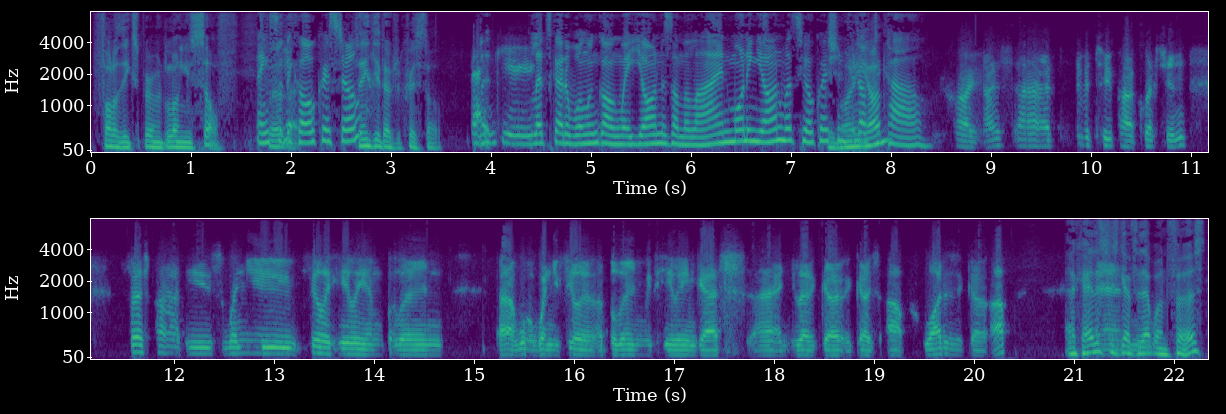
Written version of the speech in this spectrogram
follow the experiment along yourself. Thanks for the call, Crystal. Thank you, Dr. Crystal. Thank you. Let's go to Wollongong where Yon is on the line. Morning, Yon. What's your question morning, for Dr. Jon. Karl? Hi guys, uh, bit of a two-part question. First part is when you fill a helium balloon, uh, well, when you fill a, a balloon with helium gas uh, and you let it go, it goes up. Why does it go up? Okay, let's just go for that one first.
